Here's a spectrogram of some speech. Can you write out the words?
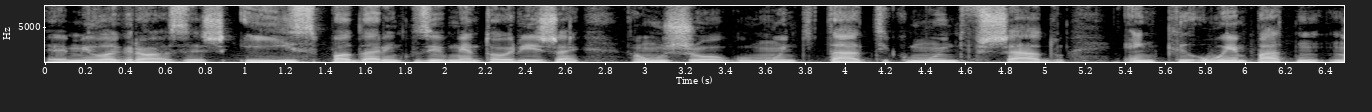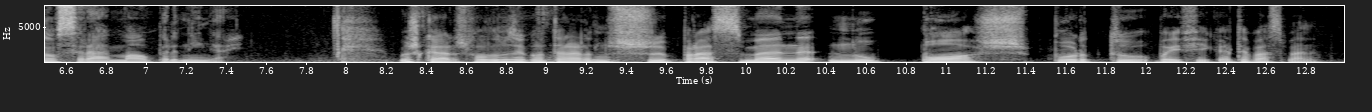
eh, milagrosas. E isso pode dar, inclusive, a origem a um jogo muito tático, muito fechado, em que o empate não será mau para ninguém. Meus caros, voltamos a encontrar-nos para a semana no pós-Porto Benfica. Até para a semana.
